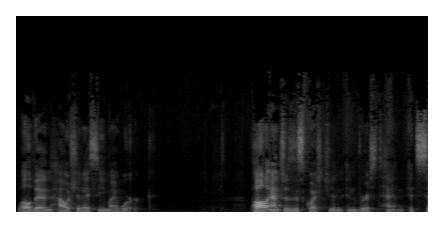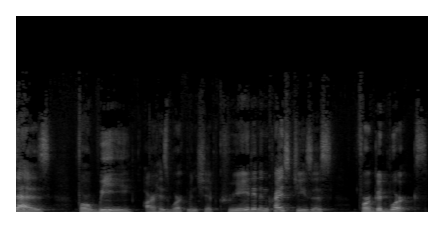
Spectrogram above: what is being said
Well, then, how should I see my work? Paul answers this question in verse 10. It says, For we are his workmanship, created in Christ Jesus for good works,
